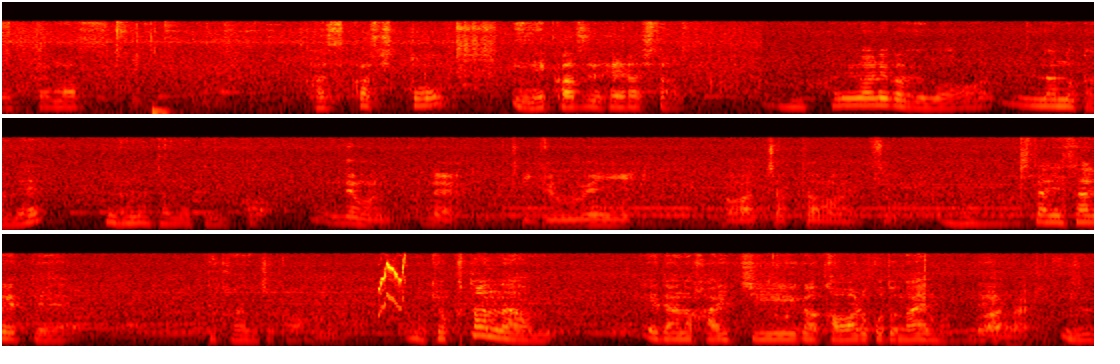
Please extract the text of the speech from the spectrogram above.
ね買います。恥ずかしと目数減らした針金掛けは何のため？何のためというか、でもね結局上に上がっちゃったのやつを、うん。下に下げてって感じか。うもう極端な枝の配置が変わることないもんね、ん、まあない。うん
